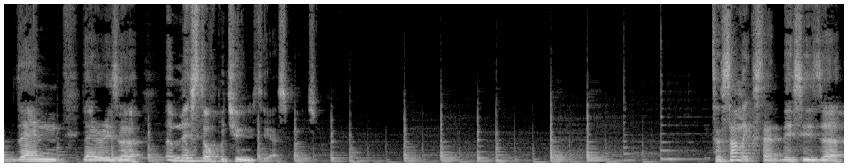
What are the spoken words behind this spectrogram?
then there is a, a missed opportunity, I suppose. to some extent, this is a,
